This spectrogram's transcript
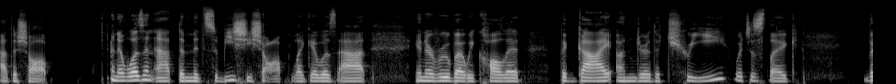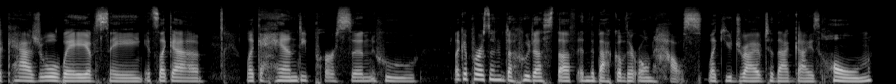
at the shop. And it wasn't at the Mitsubishi shop, like it was at, in Aruba, we call it the guy under the tree, which is like, the casual way of saying it's like a like a handy person who like a person who does stuff in the back of their own house. Like you drive to that guy's home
